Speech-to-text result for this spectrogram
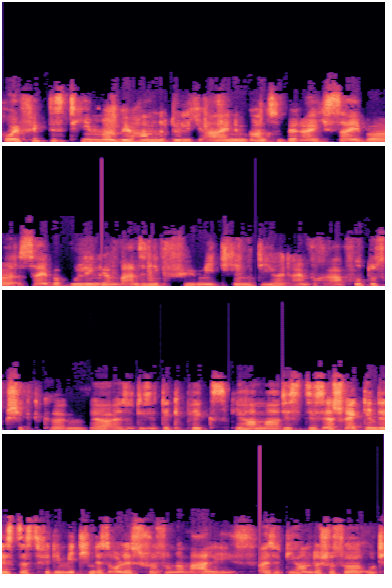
häufig das Thema. Wir haben natürlich auch in dem ganzen Bereich Cyber, Cyberbullying. Wir haben wahnsinnig viele Mädchen, die halt einfach auch Fotos geschickt kriegen. Ja, also diese Dickpics, die haben wir. Das, das Erschreckende ist, dass für die Mädchen das alles schon so normal ist. Also die haben da schon so eine Routine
